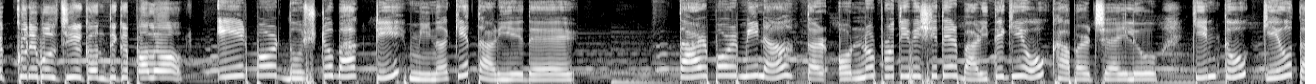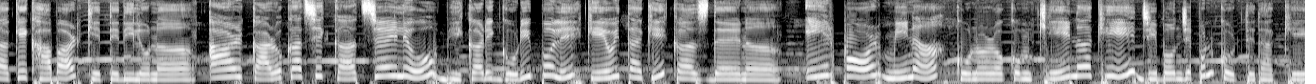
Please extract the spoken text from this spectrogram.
এক্ষুনি বলছি এখান থেকে পালা। এরপর দুষ্ট ভাগটি মিনাকে তাড়িয়ে দেয়। তারপর মিনা তার অন্য প্রতিবেশীদের বাড়িতে গিয়েও খাবার চাইলো, কিন্তু কেউ তাকে খাবার খেতে দিল না। আর কারও কাছে কাজ চাইলেও ভিখারি গরিব বলে কেউই তাকে কাজ দেয় না। এরপর মিনা কোনো রকম খেয়ে না খেয়ে জীবনযাপন করতে থাকে।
